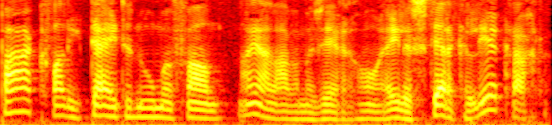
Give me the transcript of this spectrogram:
paar kwaliteiten noemen van, nou ja, laten we maar zeggen, gewoon hele sterke leerkrachten?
